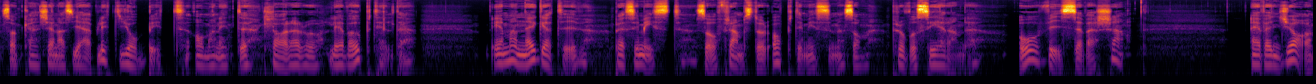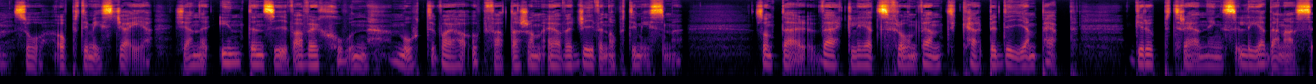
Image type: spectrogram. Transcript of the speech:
som kan kännas jävligt jobbigt om man inte klarar att leva upp till det. Är man negativ, pessimist, så framstår optimismen som provocerande och vice versa. Även jag, så optimist jag är, känner intensiv aversion mot vad jag uppfattar som överdriven optimism. Sånt där verklighetsfrånvänt carpe diem-pepp. Gruppträningsledarnas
